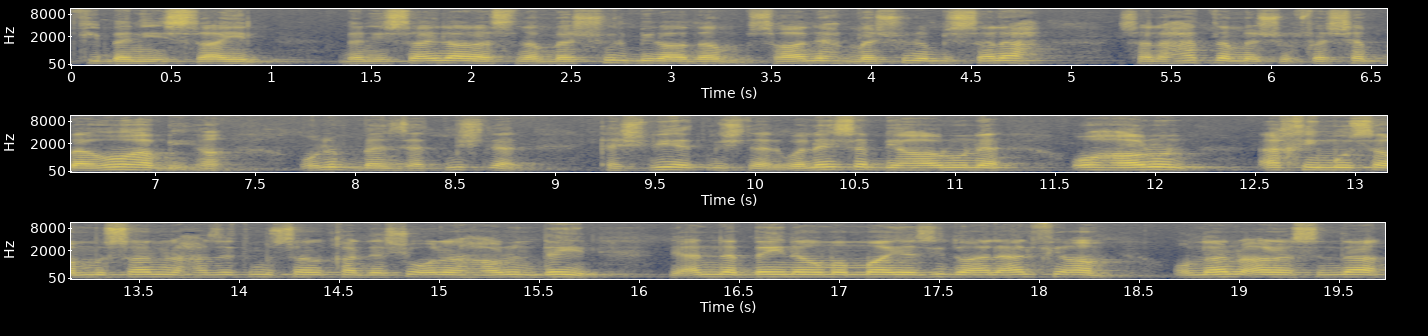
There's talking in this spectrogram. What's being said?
fi Beni İsrail. Beni İsrail arasında meşhur bir adam. Salih, meşhur bir salah. Salahatla meşhur. Feşebbehuha biha. Onu benzetmişler. Teşbih etmişler. Ve leyse bi Harun'e. O Harun, ahi Musa, Musa'nın, Hazreti Musa'nın kardeşi olan Harun değil. لِأَنَّ بَيْنَهُمَا مَا يَزِيدُ عَلَى أَلْفِ am. Onların arasında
